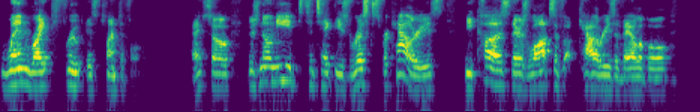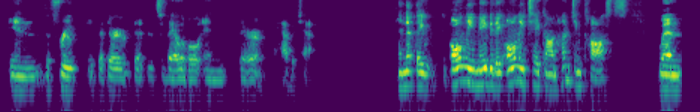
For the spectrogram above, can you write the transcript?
when ripe fruit is plentiful. Okay, so there's no need to take these risks for calories because there's lots of calories available in the fruit that they're available in their habitat and that they only maybe they only take on hunting costs when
